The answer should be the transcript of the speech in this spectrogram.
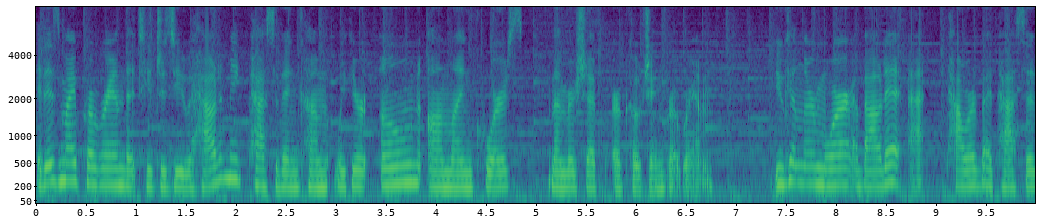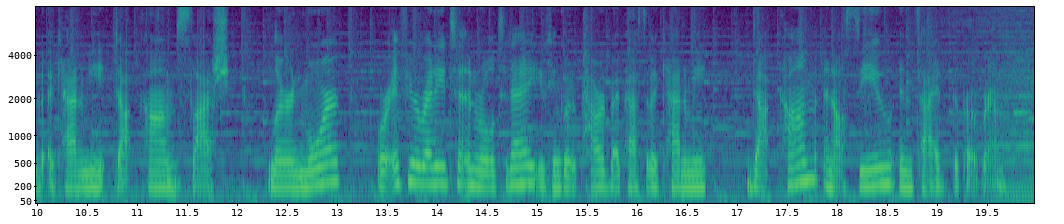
It is my program that teaches you how to make passive income with your own online course, membership, or coaching program. You can learn more about it at poweredbypassiveacademy.com slash learn more or if you're ready to enroll today, you can go to poweredbypassiveacademy.com and I'll see you inside the program.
